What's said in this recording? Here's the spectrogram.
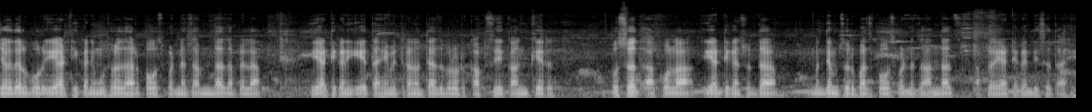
जगदलपूर या ठिकाणी मुसळधार पाऊस पडण्याचा अंदाज आपल्याला या ठिकाणी येत आहे मित्रांनो. त्याचबरोबर कापसी कांकेर पुसद अकोला या ठिकाणीसुद्धा मध्यम स्वरूपाचा पाऊस पडण्याचा अंदाज आपल्याला या ठिकाणी दिसत आहे.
